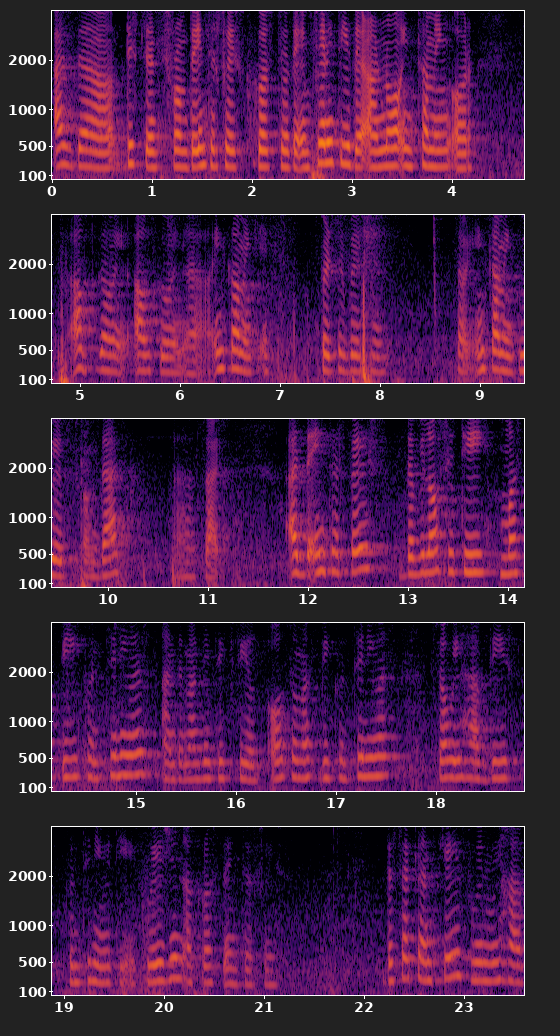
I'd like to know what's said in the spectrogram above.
as the distance from the interface goes to the infinity, there are no incoming or outgoing, outgoing, uh, incoming if- perturbation, sorry, incoming waves from that uh, side. At the interface, the velocity must be continuous and the magnetic field also must be continuous. So we have this continuity equation across the interface. The second case, when we have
